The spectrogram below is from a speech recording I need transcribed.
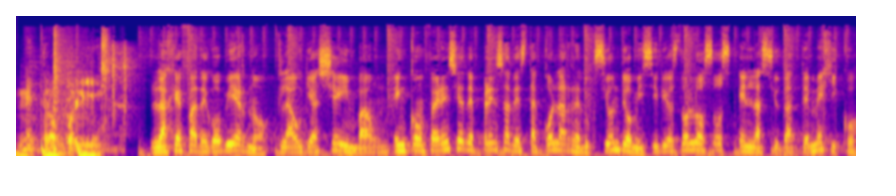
Metrópoli. La jefa de gobierno, Claudia Sheinbaum, en conferencia de prensa destacó la reducción de homicidios dolosos en la Ciudad de México.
